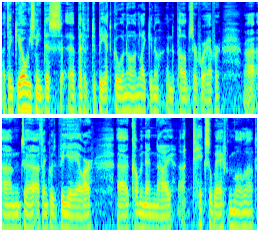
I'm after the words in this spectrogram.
I think you always need this uh, bit of debate going on, like you know, in the pubs or wherever, right? And uh, I think with VAR uh, coming in now, it takes away from all that.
